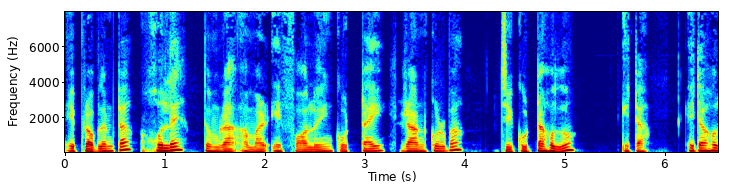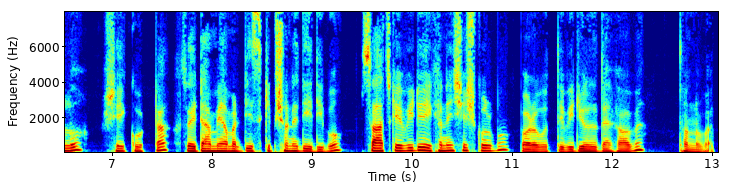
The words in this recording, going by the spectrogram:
এই প্রবলেমটা হলে তোমরা আমার এই ফলোয়িং কোডটাই রান করবা। যে কোডটা হলো এটা। এটা হলো সেই কোডটা। সো এটা আমি আমার ডিসক্রিপশনে দিয়ে দিব। সো আজকের ভিডিও এখানেই শেষ করব। পরবর্তী ভিডিওতে দেখা হবে। ধন্যবাদ।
